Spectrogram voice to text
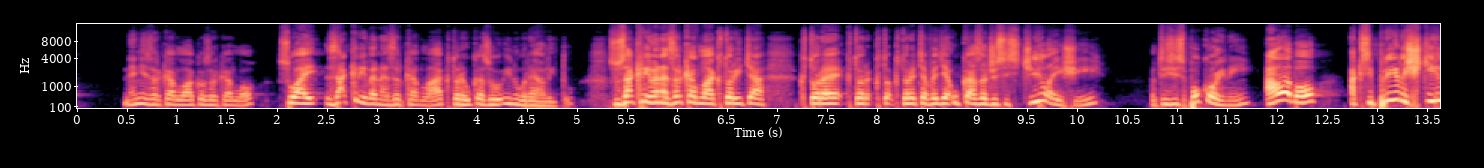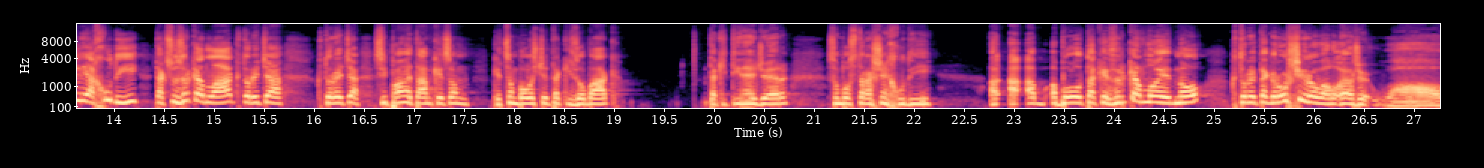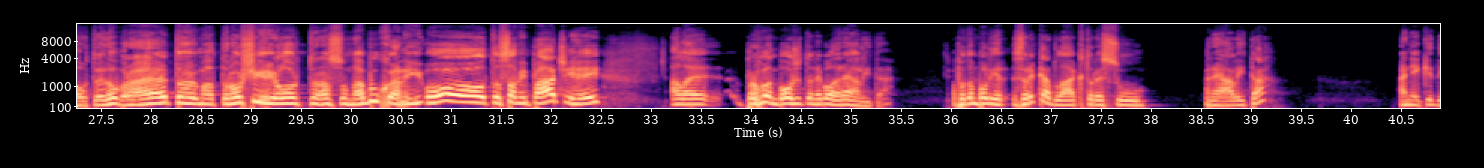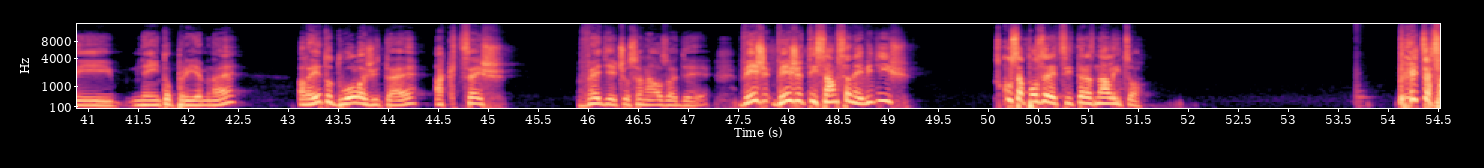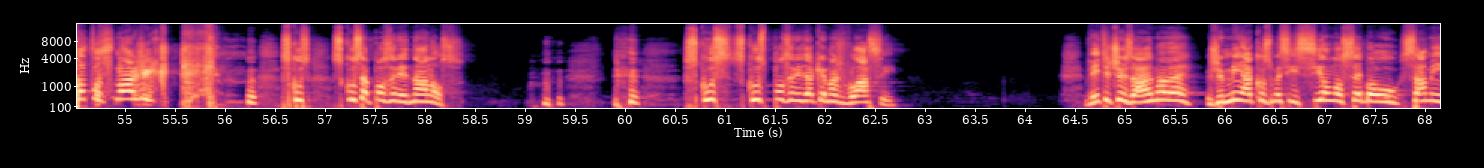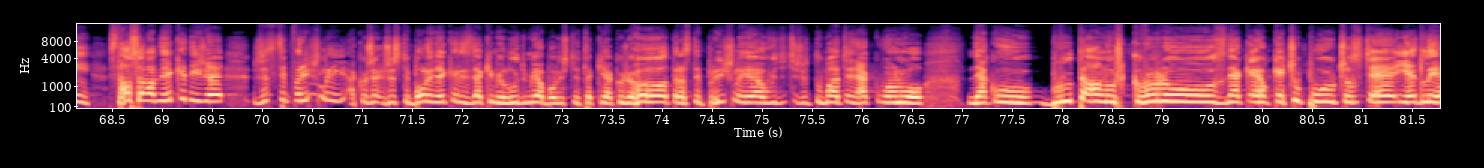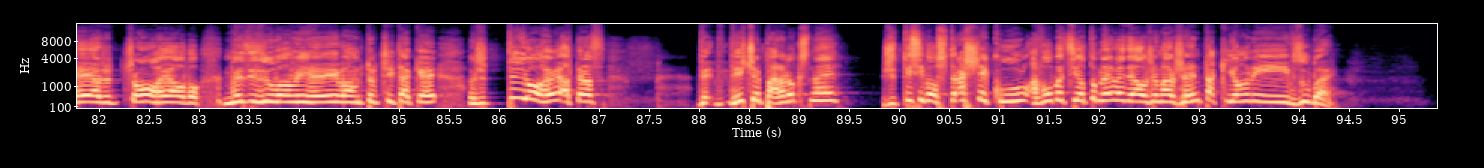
není zrkadlo ako zrkadlo. Sú aj zakrivené zrkadlá, ktoré ukazujú inú realitu. Sú zakrivené zrkadlá, ktoré ťa, ktoré, ktoré, ktoré ťa vedia ukázať, že si štihlejší a ty si spokojný. Alebo ak si príliš štihlý a chudý, tak sú zrkadlá, ktoré ťa, ktoré ťa si pamätám, keď som, keď som bol ešte taký zobák, taký tínedžer, som bol strašne chudý a, a, a bolo také zrkadlo jedno, ktoré tak rozširovalo. A ja že, wow, to je dobré, to ma to rozšírilo, teraz som nabúchaný, ó, to sa mi páči, hej. Ale problém bol, že to nebola realita. A potom boli zrkadlá, ktoré sú realita a niekedy nie je to príjemné, ale je to dôležité, ak chceš vedieť, čo sa naozaj deje. Vieš, vieš že ty sám sa nevidíš? Skús sa pozrieť si teraz na lico. Peťa sa to snaží. Skús, skús sa pozrieť na nos. Skús, skús pozrieť, aké máš vlasy. Viete, čo je zaujímavé? Že my, ako sme si silno sebou sami, stalo sa vám niekedy, že, že ste prišli, akože, že ste boli niekedy s nejakými ľuďmi a boli ste takí, akože oh, teraz ste prišli a uvidíte, že tu máte nejakú, onu, nejakú brutálnu škvrnu z nejakého kečupu, čo ste jedli, hej, a že čo, hej, alebo medzi zubami, hej, vám trčí také, a že tyjo, hej, a teraz, vie, vieš, čo je paradoxné? Že ty si bol strašne cool a vôbec si o tom nevedel, že máš jen taký oný v zube.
